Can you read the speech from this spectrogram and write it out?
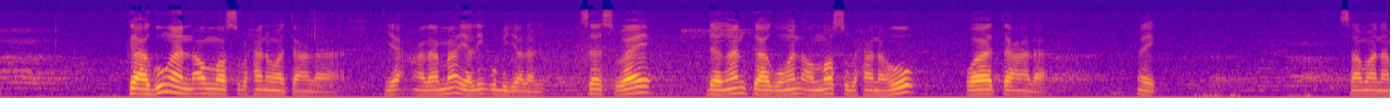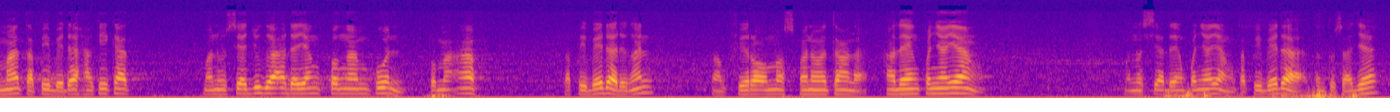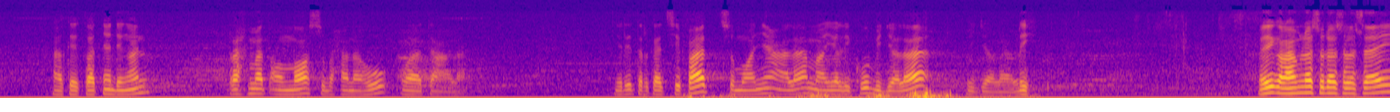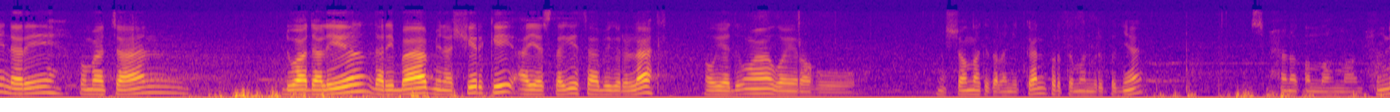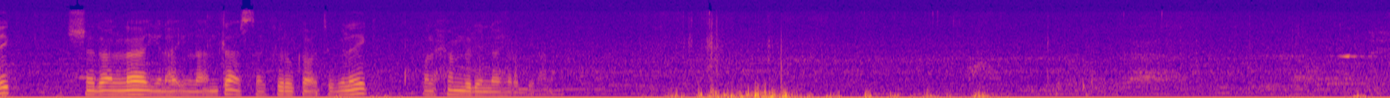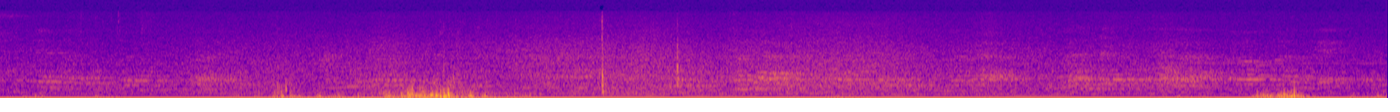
keagungan Allah subhanahu wa ta'ala. Ya, alama yaliqu bijalalih. Sesuai dengan keagungan Allah subhanahu wa taala. Baik. Sama nama tapi beda hakikat. Manusia juga ada yang pengampun, pemaaf, tapi beda dengan maghfirah Allah Subhanahu wa taala. Ada yang penyayang. Manusia ada yang penyayang, tapi beda tentu saja hakikatnya dengan rahmat Allah Subhanahu wa taala. Jadi terkait sifat semuanya ala mayaliku bijala bijalalih. Baik, alhamdulillah sudah selesai dari pembacaan dua dalil dari bab minasyirki ayastagitsa bi aw yad'a ghairahu. Insyaallah kita lanjutkan pertemuan berikutnya. Subhanakallahumma bihamdik asyhadu an la ilaha illa anta astaghfiruka wa atubu ilaik. Walhamdulillahirabbil alamin.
